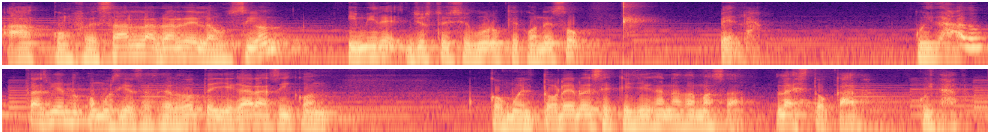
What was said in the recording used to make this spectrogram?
a confesarla, darle la unción y mire, yo estoy seguro que con eso pela. Cuidado, estás viendo como si el sacerdote llegara así con, como el torero ese que llega nada más a la estocada. Cuidado.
